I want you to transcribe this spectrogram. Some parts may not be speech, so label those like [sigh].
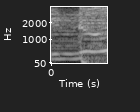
you know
